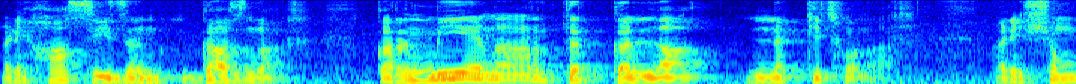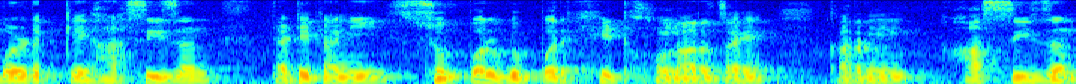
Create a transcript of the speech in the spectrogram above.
आणि हा सीझन गाजणार. कारण मी येणार तर कल्ला नक्कीच होणार. आणि शंभर टक्के हा सीझन त्या ठिकाणी सुपर डुपर हिट होणारच आहे. कारण हा सीझन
